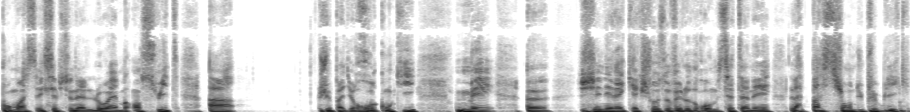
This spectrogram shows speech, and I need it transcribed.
Pour moi, c'est exceptionnel. L'OM ensuite a je vais pas dire reconquis, mais euh, générer quelque chose au Vélodrome cette année, la passion du public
